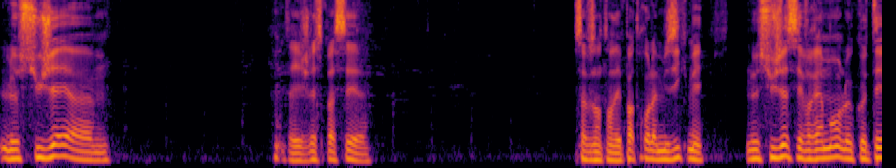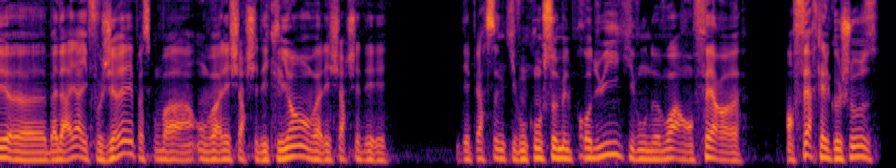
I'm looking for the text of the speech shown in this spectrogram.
le sujet... Attendez, je laisse passer. Ça, vous entendez pas trop la musique, mais le sujet, c'est vraiment le côté euh, bah, derrière, il faut gérer parce qu'on va, on va aller chercher des clients, on va aller chercher des, des personnes qui vont consommer le produit, qui vont devoir en faire, euh, en faire quelque chose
